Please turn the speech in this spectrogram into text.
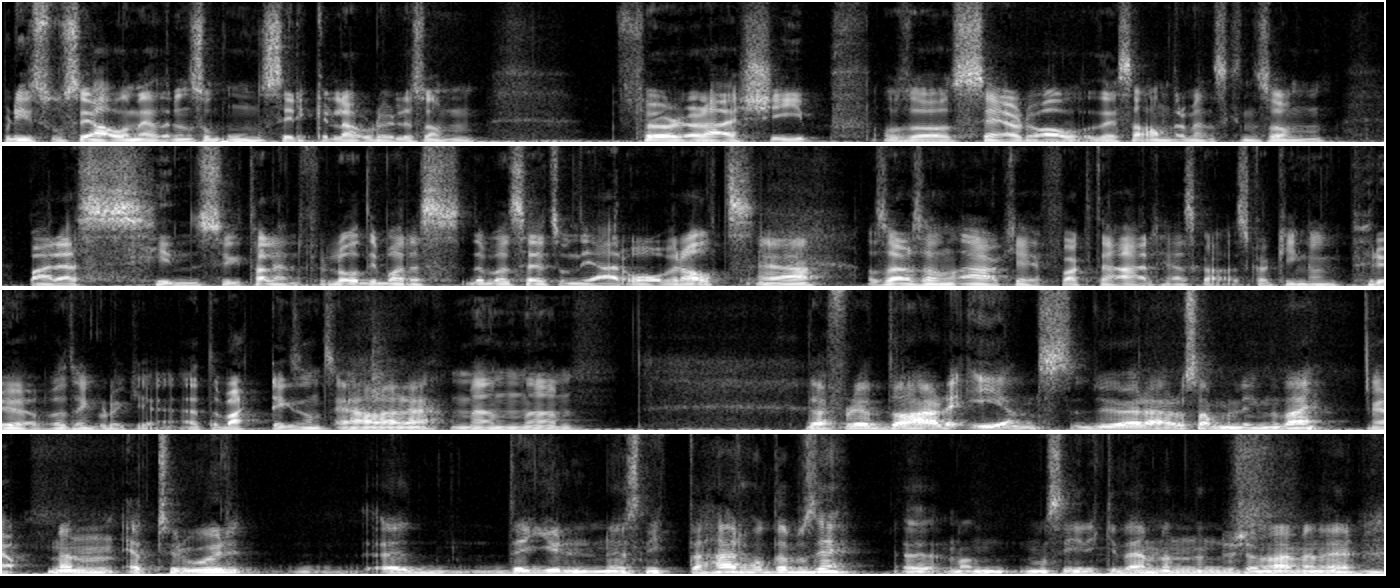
blir sosiale medier en sånn ond sirkel der hvor du liksom føler deg kjip, og så ser du alle disse andre menneskene som bare er sinnssykt talentfulle, og de bare, det bare ser ut som de er overalt. Ja, Og så er det sånn ja, OK, fuck det her. Jeg skal, skal ikke engang prøve, tenker du ikke, etter hvert, ikke sant. ja det er det. Men um, Det er fordi da er det eneste du gjør, er å sammenligne deg. ja. Men jeg tror det gylne snittet her, holdt jeg på å si eh, Man, man sier ikke det, men du skjønner hva jeg mener. Mm.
